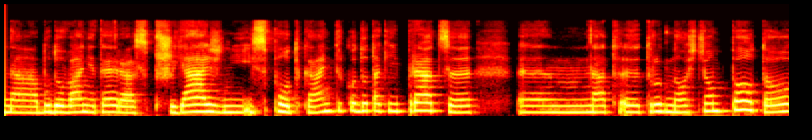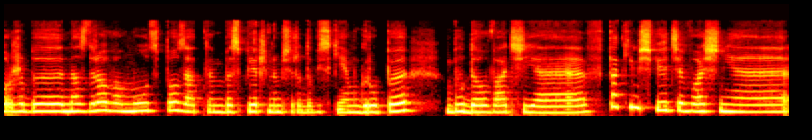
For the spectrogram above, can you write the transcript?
na budowanie teraz przyjaźni i spotkań, tylko do takiej pracy nad e, trudnością, po to, żeby na zdrowo móc poza tym bezpiecznym środowiskiem grupy budować je w takim świecie właśnie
